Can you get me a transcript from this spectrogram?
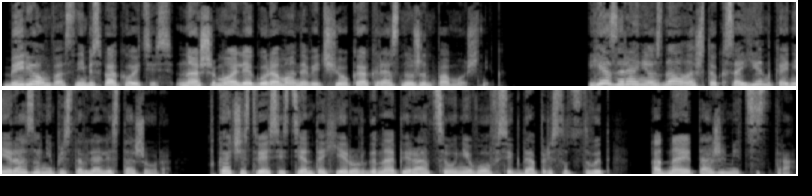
«Берем вас, не беспокойтесь. Нашему Олегу Романовичу как раз нужен помощник». Я заранее узнала, что к ни разу не представляли стажера. В качестве ассистента хирурга на операции у него всегда присутствует одна и та же медсестра.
